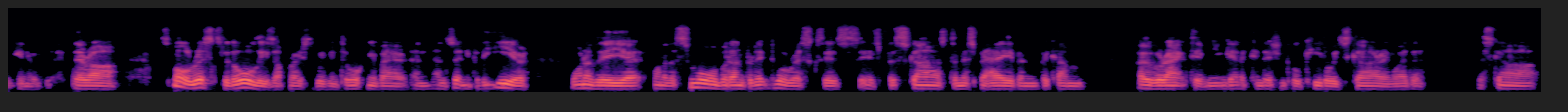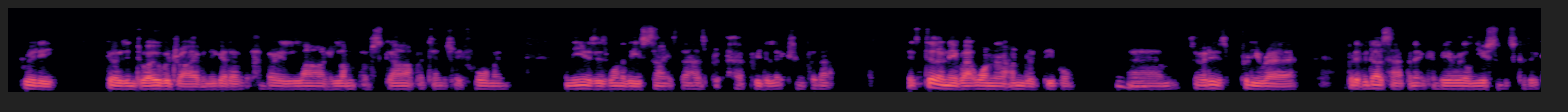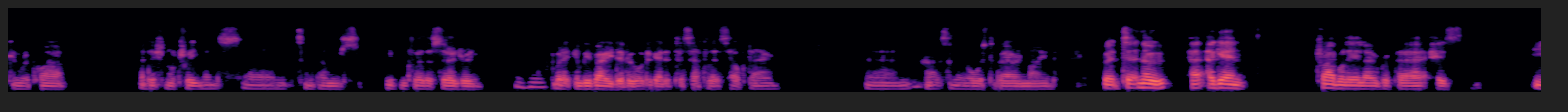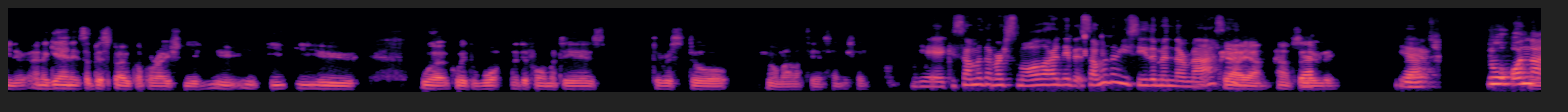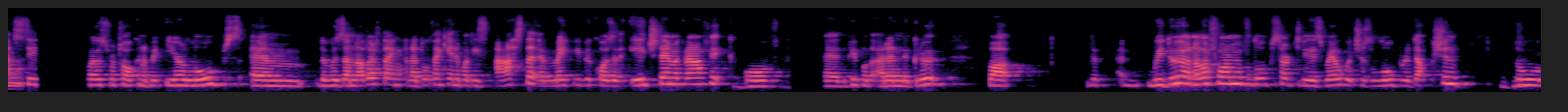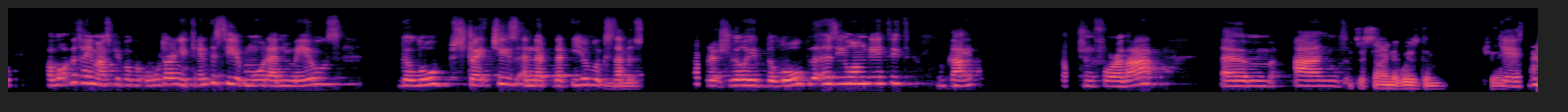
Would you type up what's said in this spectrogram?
you know, there are small risks with all these operations we've been talking about, and, and certainly for the ear, one of the uh, one of the small but unpredictable risks is is for scars to misbehave and become overactive, and you can get a condition called keloid scarring, where the the scar really goes into overdrive, and you get a, a very large lump of scar potentially forming. And the ears is one of these sites that has a predilection for that. It's still only about one in a hundred people, mm-hmm. um, so it is pretty rare. But if it does happen, it can be a real nuisance because it can require additional treatments, um, sometimes even further surgery. Mm-hmm. But it can be very difficult to get it to settle itself down. Um, that's something always to bear in mind. But uh, no, uh, again, tribal earlobe repair is, you know, and again, it's a bespoke operation. You you you, you work with what the deformity is to restore normality, essentially. Yeah, because some of them are small, aren't they? But some of them you see them in their mass. Yeah, yeah, absolutely. Yeah. yeah. No, on that yeah. stage, whilst we're talking about earlobes, um, there was another thing, and I don't think anybody's asked it. It might be because of the age demographic of uh, the people that are in the group, but the, we do another form of lobe surgery as well, which is lobe reduction. Mm-hmm. So a lot of the time, as people get older, and you tend to see it more in males, the lobe stretches and their, their ear looks mm-hmm. as if mm-hmm. it's, but it's really the lobe that has elongated. Okay. That option for that. Um, and it's a sign of wisdom. Yes.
